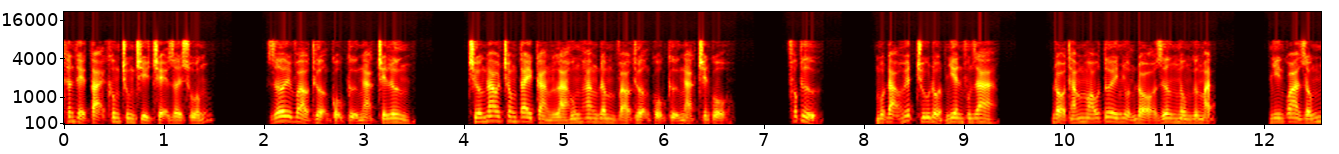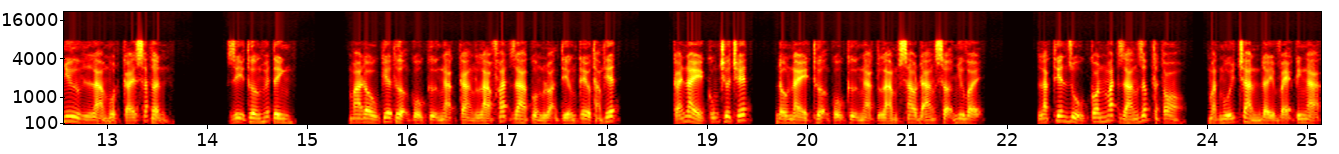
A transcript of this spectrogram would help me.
Thân thể tại không trung trì trệ rơi xuống. Rơi vào thượng cổ cự ngạc trên lưng. Trường đao trong tay càng là hung hăng đâm vào thượng cổ cự ngạc trên cổ. Phốc thử! Một đạo huyết chú đột nhiên phun ra. Đỏ thắm máu tươi nhuộm đỏ dương Mông gương mặt. Nhìn qua giống như là một cái sát thần. Dị thương huyết tinh mà đầu kia thượng cổ cự ngạc càng là phát ra cuồng loạn tiếng kêu thảm thiết. Cái này cũng chưa chết, đầu này thượng cổ cự ngạc làm sao đáng sợ như vậy? Lạc thiên dụ con mắt dáng dấp thật to, mặt mũi tràn đầy vẻ kinh ngạc.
